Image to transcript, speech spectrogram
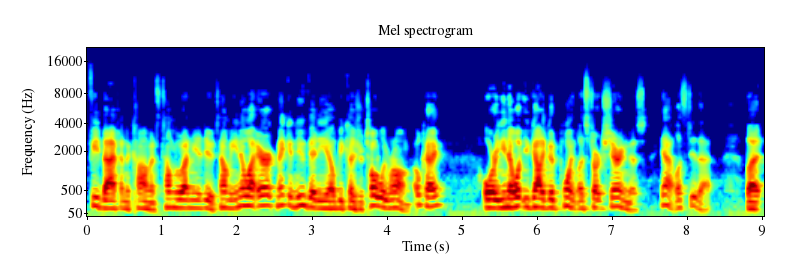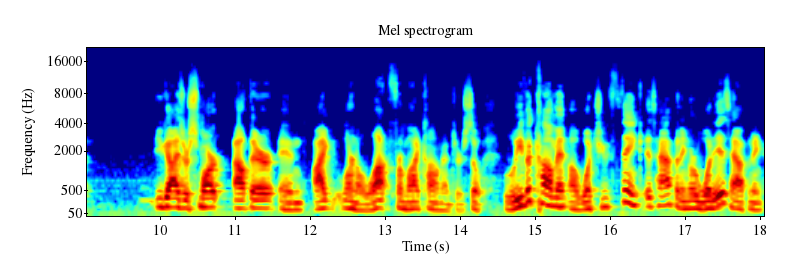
feedback in the comments. Tell me what I need to do. Tell me, you know what, Eric, make a new video because you're totally wrong. Okay. Or, you know what, you got a good point. Let's start sharing this. Yeah, let's do that. But you guys are smart out there, and I learn a lot from my commenters. So leave a comment on what you think is happening or what is happening.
